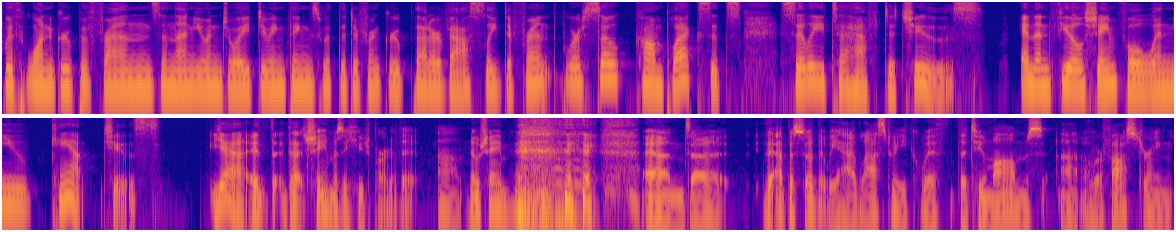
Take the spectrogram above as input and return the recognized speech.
with one group of friends and then you enjoy doing things with the different group that are vastly different. We're so complex. It's silly to have to choose and then feel shameful when you can't choose. Yeah, it, that shame is a huge part of it. Um, no shame. and uh, the episode that we had last week with the two moms uh, who are fostering,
